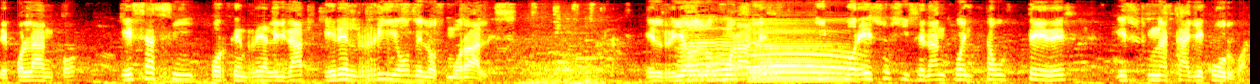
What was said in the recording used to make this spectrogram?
de Polanco es así porque en realidad era el río de los Morales. El río de los Ah. Morales. Y por eso, si se dan cuenta ustedes, es una calle curva.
